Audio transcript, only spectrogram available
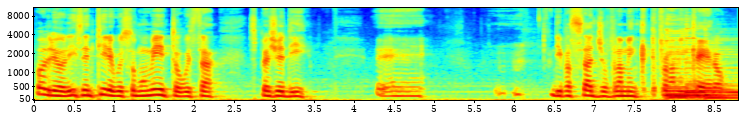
Voglio risentire questo momento, questa specie di... Eh, di passaggio flamenc- flamenchero.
